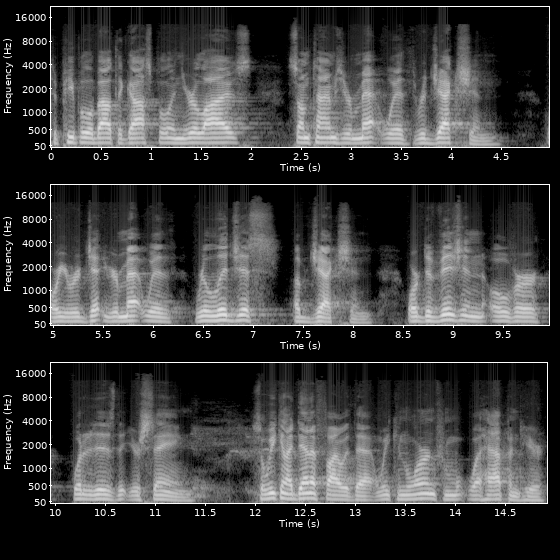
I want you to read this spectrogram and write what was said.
to people about the gospel in your lives, Sometimes you're met with rejection, or you're, you're met with religious objection, or division over what it is that you're saying. So we can identify with that, and we can learn from what happened here.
